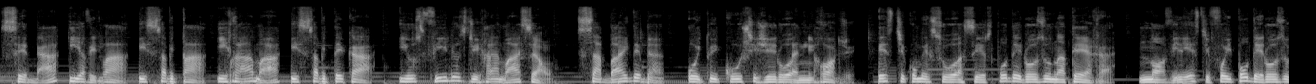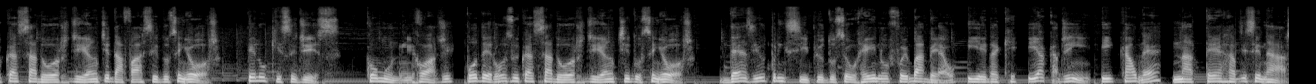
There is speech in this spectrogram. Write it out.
Sedá, e Avilá, e Sabitá, e Ramá, e Sabitecá. E os filhos de Ramá são, Sabá e Dedã. 8 E Cuxi gerou a Nimrod. Este começou a ser poderoso na terra. 9 Este foi poderoso caçador diante da face do Senhor, pelo que se diz, como Nimrod, poderoso caçador diante do Senhor. 10 E o princípio do seu reino foi Babel, e Edaque, e Acadim, e Calné, na terra de Sinar.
